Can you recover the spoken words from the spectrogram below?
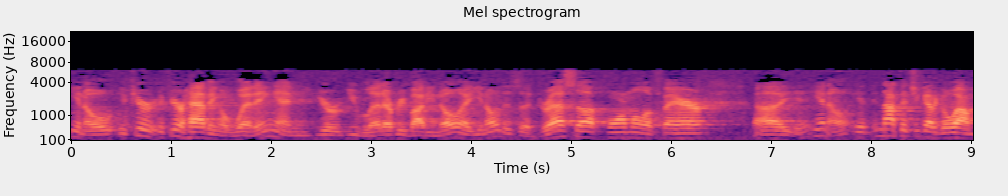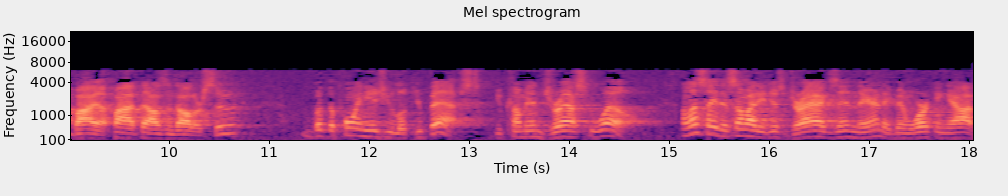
you know, if you're if you're having a wedding and you're you let everybody know, hey, you know, this is a dress up formal affair. Uh, you know, it, not that you got to go out and buy a five thousand dollar suit, but the point is you look your best. You come in dressed well. Now, let's say that somebody just drags in there and they've been working out,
